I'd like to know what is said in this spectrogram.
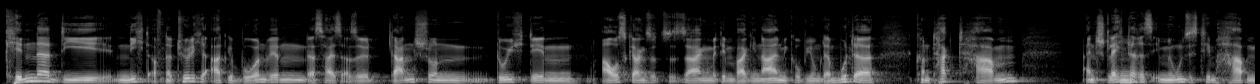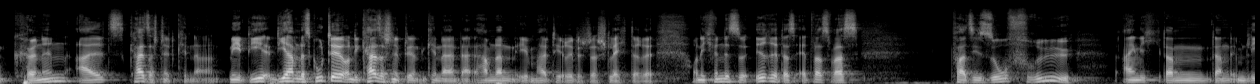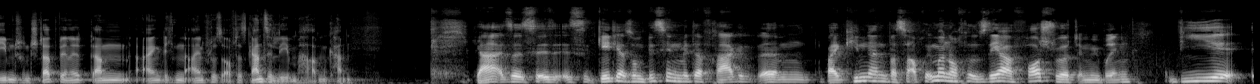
Kinder, die nicht auf natürliche Art geboren werden, das heißt also dann schon durch den Ausgang sozusagen mit dem vaginalen Mikrobiom der Mutter Kontakt haben, ein schlechteres mhm. Immunsystem haben können als Kaiserschnittkinder. Nee, die, die haben das Gute und die Kaiserschnittkinder haben dann eben halt theoretisch das Schlechtere. Und ich finde es so irre, dass etwas, was quasi so früh eigentlich dann, dann im Leben schon stattfindet, dann eigentlich einen Einfluss auf das ganze Leben haben kann. Ja, also es, es geht ja so ein bisschen mit der Frage ähm, bei Kindern, was auch immer noch sehr erforscht wird im Übrigen, wie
